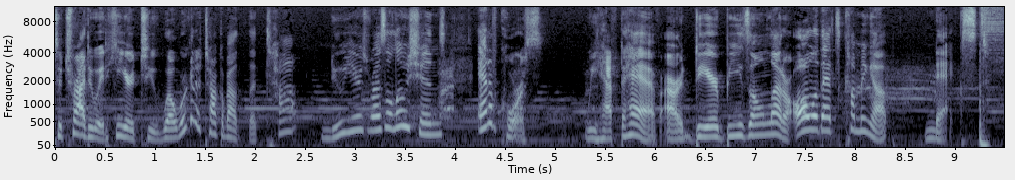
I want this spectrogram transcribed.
to try to adhere to. Well, we're going to talk about the top New Year's resolutions, and of course, we have to have our dear B Zone letter. All of that's coming up next.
